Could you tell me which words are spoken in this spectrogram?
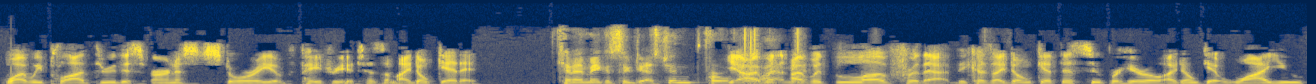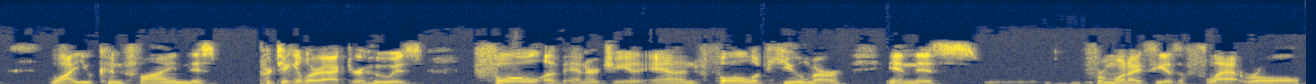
why we plod through this earnest story of patriotism. I don't get it. Can I make a suggestion? For Yeah, I would that? I would love for that because I don't get this superhero. I don't get why you why you confine this particular actor who is full of energy and full of humor in this from what I see as a flat role.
